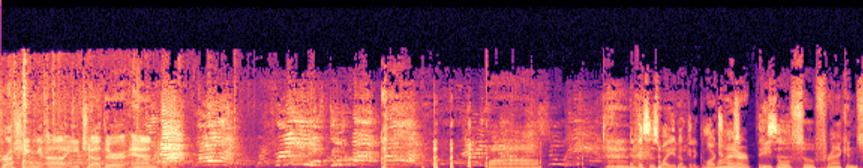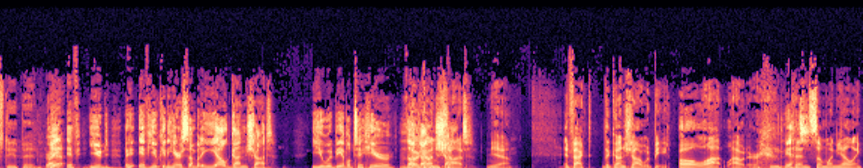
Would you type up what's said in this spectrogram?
crushing uh, each other, and wow And this is why you don't get a large. why are these, people uh, so fracking stupid right? Yeah. If you'd if you can hear somebody yell gunshot, you would be able to hear the, the gunshot. Yeah. In fact, the gunshot would be a lot louder Yes. than someone yelling.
